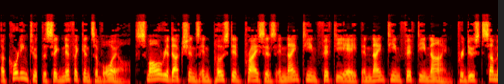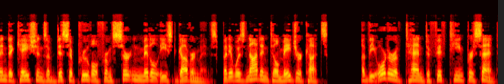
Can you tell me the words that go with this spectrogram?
According to The Significance of Oil, small reductions in posted prices in 1958 and 1959 produced some indications of disapproval from certain Middle East governments, but it was not until major cuts—of the order of 10 to 15 percent,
